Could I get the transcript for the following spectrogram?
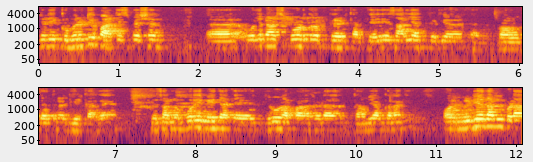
ਜਿਹੜੀ ਕਮਿਊਨਿਟੀ ਪਾਰਟਿਸਿਪੇਸ਼ਨ ਉਹਦੇ ਨਾਲ ਸਪੋਰਟ ਗਰੁੱਪ ਕ੍ਰੀਏਟ ਕਰਕੇ ਇਹ ਸਾਰੀਆਂ ਜਿਹੜੀਆਂ ਪ੍ਰੋਬਲਮ ਦੇ ਨਾਲ ਡੀਲ ਕਰ ਰਹੇ ਹਾਂ ਤੇ ਸਾਨੂੰ ਪੂਰੀ ਉਮੀਦ ਹੈ ਕਿ ਜ਼ਰੂਰ ਆਪਾਂ ਜਿਹੜਾ ਕਾਮਯਾਬ ਕਰਾਂਗੇ। ਔਰ ਮੀਡੀਆ ਦਾ ਵੀ ਬੜਾ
